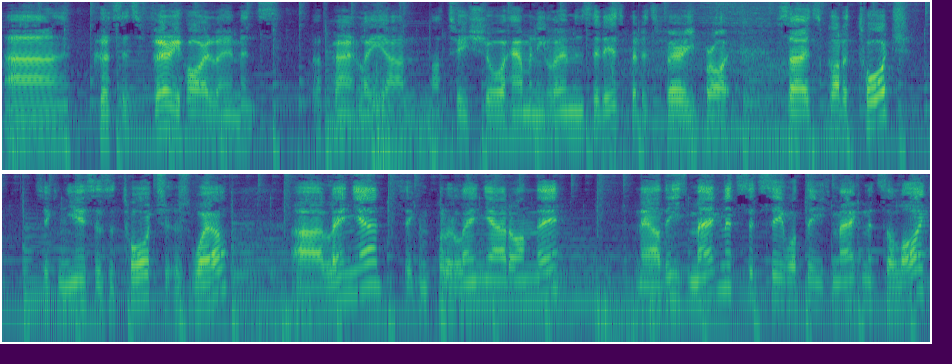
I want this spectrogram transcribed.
Because uh, it's very high lumens. Apparently, I'm not too sure how many lumens it is, but it's very bright. So it's got a torch, so you can use as a torch as well. Uh, lanyard, so you can put a lanyard on there. Now these magnets, let's see what these magnets are like.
